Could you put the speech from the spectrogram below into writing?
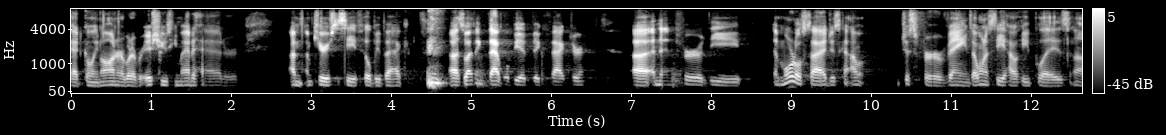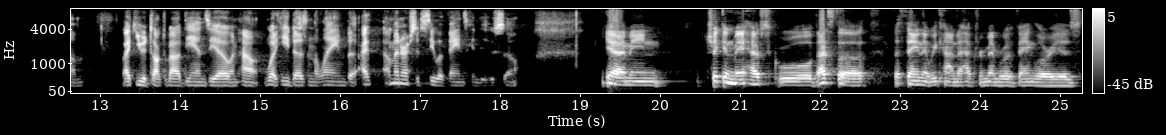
had going on, or whatever issues he might have had, or I'm, I'm curious to see if he'll be back. Uh, so I think that will be a big factor. Uh, and then for the immortal side, just kind of, just for Veins, I want to see how he plays. Um, like you had talked about DNZio and how what he does in the lane, but I, I'm interested to see what Veins can do. So, yeah, I mean, Chicken may have school. That's the the thing that we kind of have to remember with Vainglory is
